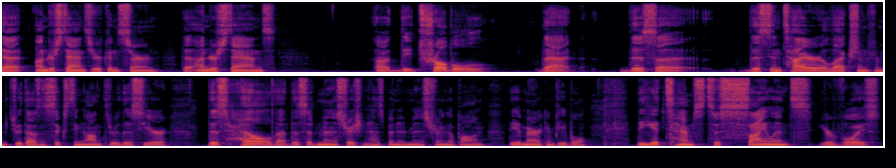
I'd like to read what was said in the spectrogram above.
that understands your concern, that understands uh, the trouble that this uh, this entire election from 2016 on through this year, this hell that this administration has been administering upon the American people, the attempts to silence your voice.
